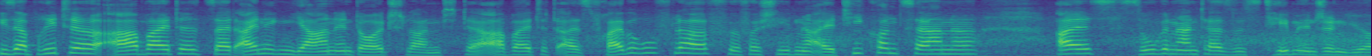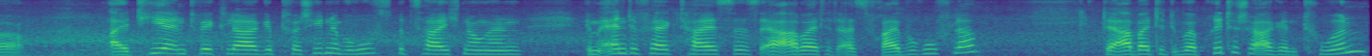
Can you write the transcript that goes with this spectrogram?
Dieser Brite arbeitet seit einigen Jahren in Deutschland. Der arbeitet als Freiberufler für verschiedene IT-Konzerne, als sogenannter Systemingenieur. IT-Entwickler, gibt verschiedene Berufsbezeichnungen. Im Endeffekt heißt es, er arbeitet als Freiberufler. Der arbeitet über britische Agenturen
